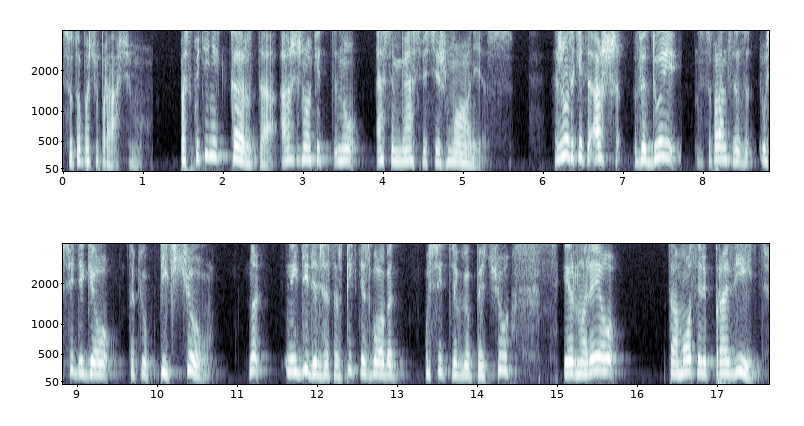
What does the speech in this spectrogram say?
su tuo pačiu prašymu. Paskutinį kartą, aš žinokit, nu, esame mes visi žmonės. Žinokit, aš viduj, suprantat, užsidegiau tokių pykčių. Nu, nedidelis tas pyktis buvo, bet užsidegiau pečių ir norėjau tą moterį pravyti.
